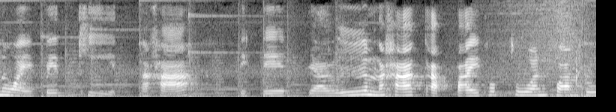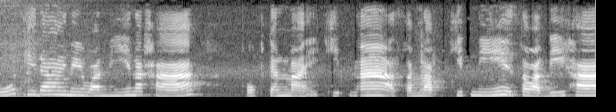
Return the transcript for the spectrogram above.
หน่วยเป็นขีดนะคะ เด็กๆอย่าลืมนะคะ กลับไปทบทวนความรู้ที่ได้ในวันนี้นะคะ พบกันใหม่คลิปหน้าสำหรับคลิปนี้ สวัสดีค่ะ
